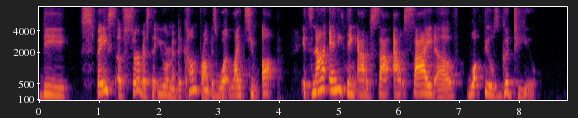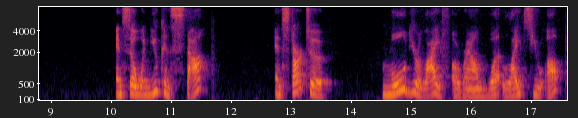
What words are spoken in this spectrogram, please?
the space of service that you are meant to come from is what lights you up. It's not anything out of outside of what feels good to you. And so when you can stop and start to mold your life around what lights you up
